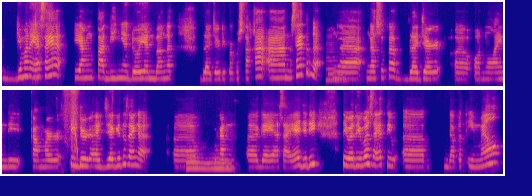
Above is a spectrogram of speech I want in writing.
gimana ya saya yang tadinya doyan banget belajar di perpustakaan saya tuh nggak hmm. nggak hmm. nggak suka belajar uh, online di kamar tidur aja gitu saya nggak uh, hmm. bukan uh, gaya saya jadi tiba-tiba saya uh, dapat email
